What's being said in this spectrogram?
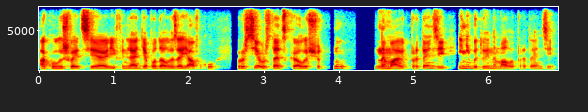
А коли Швеція і Фінляндія подали заявку, Росія в сказала, що ну не мають претензій, і нібито і не мали претензій.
